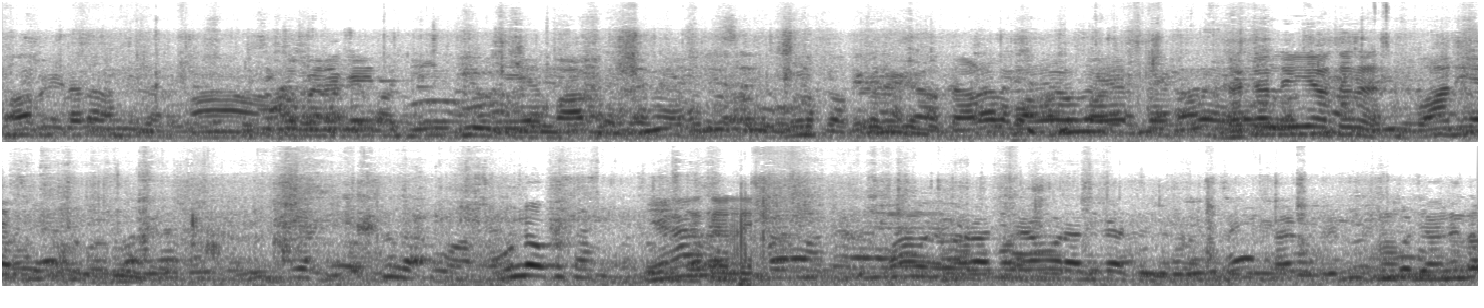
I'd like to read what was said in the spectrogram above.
किसी को मैंने कही तकलीफ़ भी होती है। माफ़ ताला लगाया हुआ ढका ले आ सर वहाँ उन लोगों के साथ ये ना उनको जाने दो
